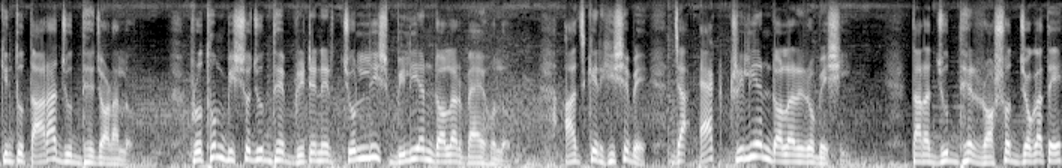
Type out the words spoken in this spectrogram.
কিন্তু তারা যুদ্ধে জড়ালো। প্রথম বিশ্বযুদ্ধে ব্রিটেনের চল্লিশ বিলিয়ন ডলার ব্যয় হলো। আজকের হিসেবে যা এক ট্রিলিয়ন ডলারেরও বেশি। তারা যুদ্ধের রসদ জোগাতে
